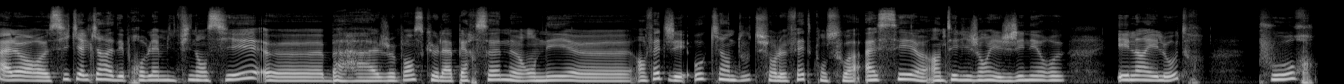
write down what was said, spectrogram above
Alors, euh, si quelqu'un a des problèmes financiers, euh, bah, je pense que la personne, on est. euh, En fait, j'ai aucun doute sur le fait qu'on soit assez intelligent et généreux et l'un et l'autre pour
